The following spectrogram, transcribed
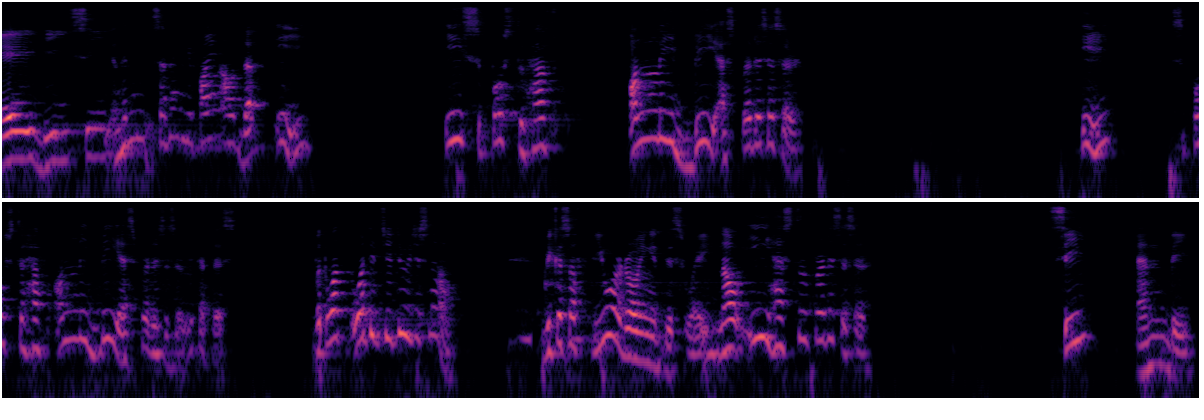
a b c and then suddenly you find out that e e is supposed to have only b as predecessor. E supposed to have only b as predecessor look at this but what what did you do just now because of you are drawing it this way now e has two predecessor c and b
